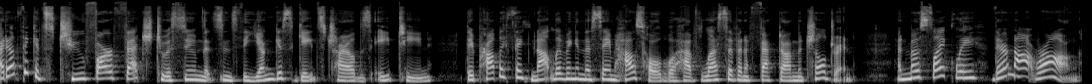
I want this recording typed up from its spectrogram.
I don't think it's too far fetched to assume that since the youngest Gates child is 18, they probably think not living in the same household will have less of an effect on the children. And most likely, they're not wrong.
